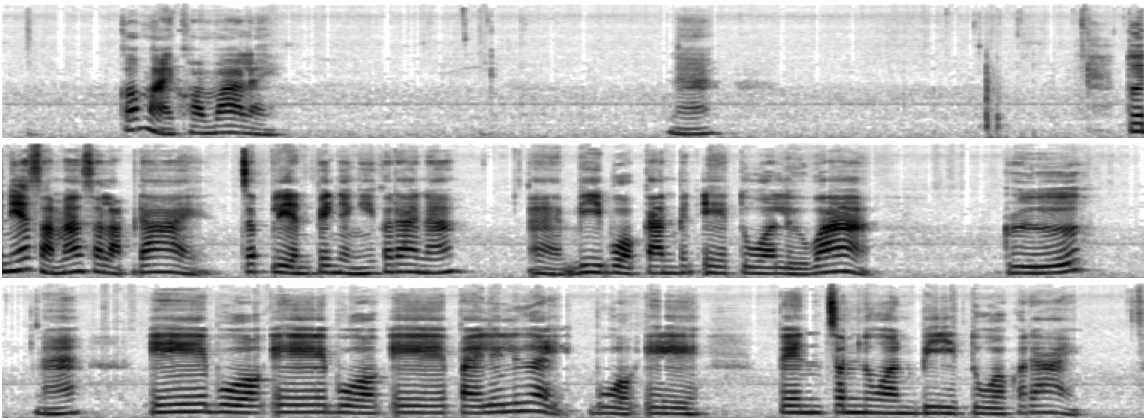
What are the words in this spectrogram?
5ก็หมายความว่าอะไรนะตัวนี้สามารถสลับได้จะเปลี่ยนเป็นอย่างนี้ก็ได้นะ อ่า b บวกกันเป็น a ตัวหรือว่า หรือนะ a บวก a บวก a ไปเรื่อยๆ บวก a เป็นจำนวน b ตัวก็ได้ ส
